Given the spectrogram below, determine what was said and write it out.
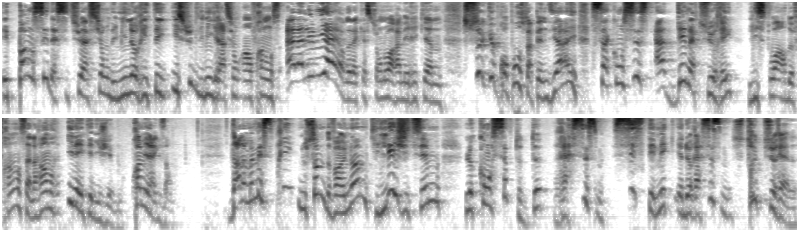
Et penser la situation des minorités issues de l'immigration en France à la lumière de la question noire américaine, ce que propose Papendiaï, ça consiste à dénaturer l'histoire de France, à la rendre inintelligible. Premier exemple. Dans le même esprit, nous sommes devant un homme qui légitime le concept de racisme systémique et de racisme structurel.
